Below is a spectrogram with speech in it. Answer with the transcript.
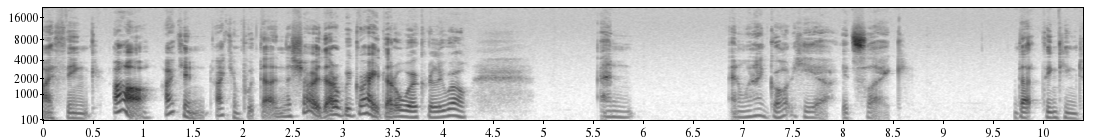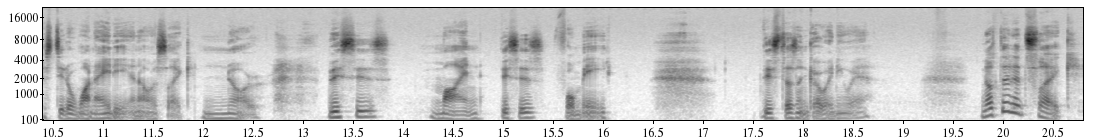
I think, oh, I can I can put that in the show. That'll be great. That'll work really well. And and when I got here, it's like that thinking just did a 180 and I was like, no. This is mine. This is for me. This doesn't go anywhere. Not that it's like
